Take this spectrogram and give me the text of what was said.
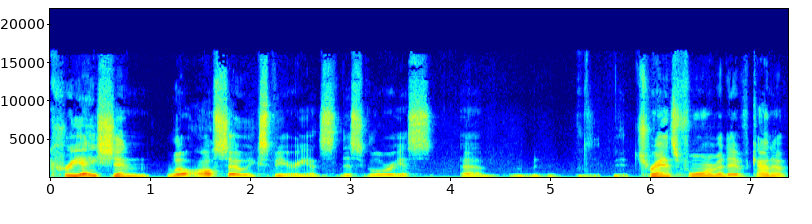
creation will also experience this glorious um, transformative kind of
